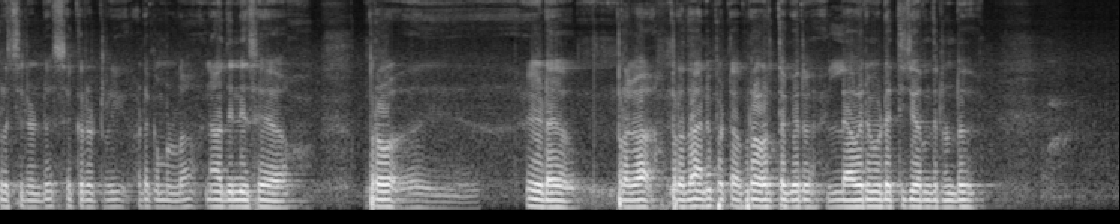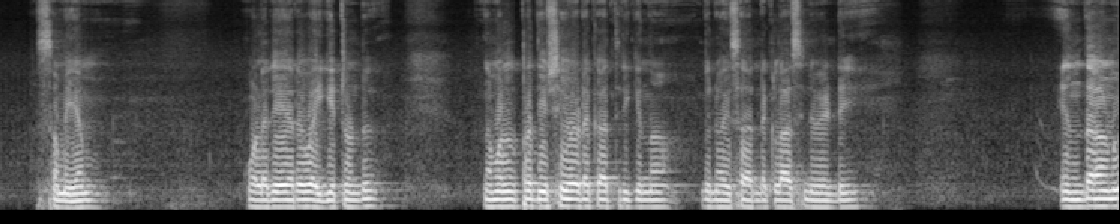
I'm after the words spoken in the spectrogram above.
പ്രസിഡന്റ് സെക്രട്ടറി അടക്കമുള്ള നാദിന്യസേയ പ്രോ യുടെ പ്രകാ പ്രധാനപ്പെട്ട പ്രവർത്തകർ എല്ലാവരും ഇവിടെ എത്തിച്ചേർന്നിട്ടുണ്ട്. സമയം വളരെയേറെ വൈകിട്ടുണ്ട് നമ്മൾ പ്രതീക്ഷയോടെ കാത്തിരിക്കുന്ന ബിനോയ് സാറിന്റെ ക്ലാസ്സിന് വേണ്ടി എന്താണ്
